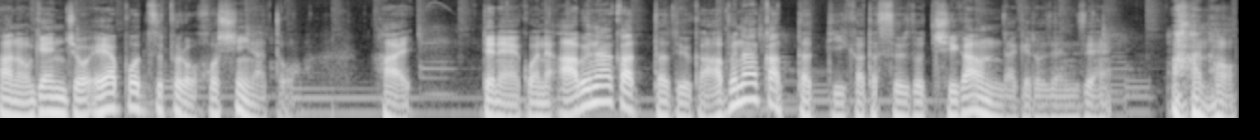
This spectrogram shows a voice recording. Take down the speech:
あの現状 AirPods Pro 欲しいなと。はい。でね、これね、危なかったというか、危なかったって言い方すると違うんだけど、全然。あの、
